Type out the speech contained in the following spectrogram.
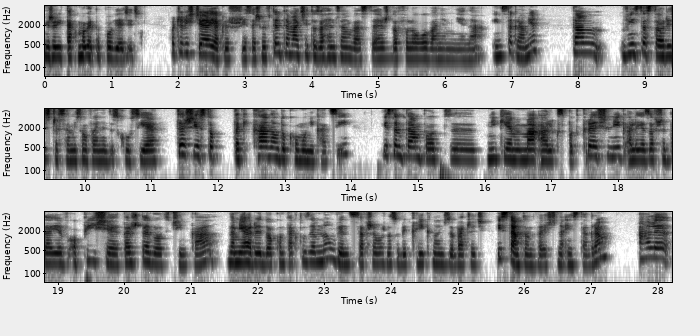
Jeżeli tak mogę to powiedzieć. Oczywiście, jak już jesteśmy w tym temacie, to zachęcam Was też do followowania mnie na Instagramie. Tam w Insta Stories czasami są fajne dyskusje. Też jest to taki kanał do komunikacji. Jestem tam pod y, nickiem maalks podkreślnik, ale ja zawsze daję w opisie każdego odcinka namiary do kontaktu ze mną, więc zawsze można sobie kliknąć, zobaczyć i stamtąd wejść na Instagram. Ale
